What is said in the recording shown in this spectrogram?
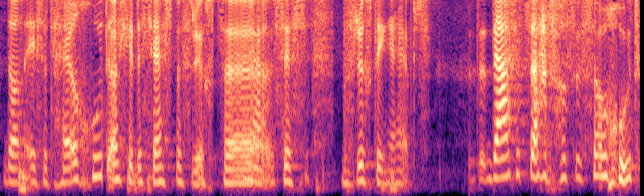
dan is het heel goed als je de zes, bevrucht, eh, Ja. zes bevruchtingen hebt. De David zaad was dus zo goed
